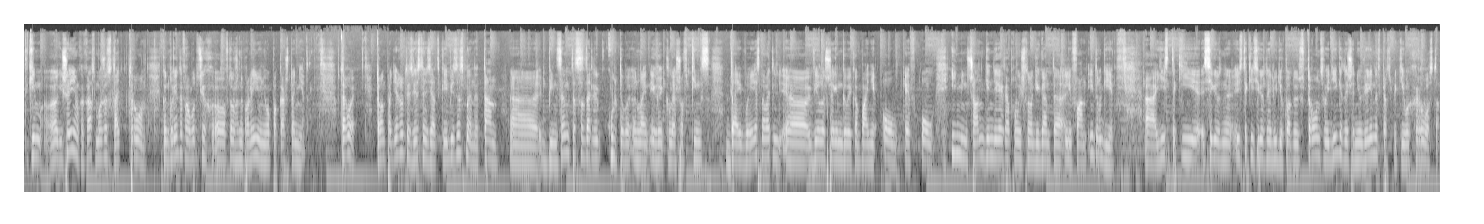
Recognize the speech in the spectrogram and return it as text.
Таким э, решением как раз может стать Трон. Конкурентов, работающих э, в том же направлении, у него пока что нет. Второе. Трон поддерживают известные азиатские бизнесмены. Тан э, Бинсен, это создатель культовой онлайн-игры Clash of Kings, Дай основатель э, велошеринговой компании OFO, Ин Миншан, гендиректор промышленного гиганта Лифан и другие. Э, есть такие серьезные, есть такие серьезные люди вкладывают в трон свои деньги, значит они уверены в перспективах роста.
